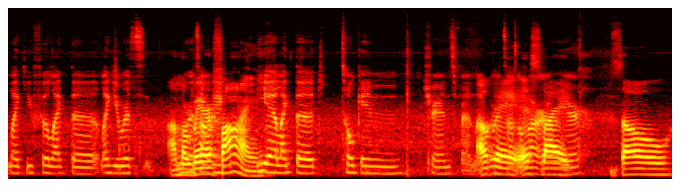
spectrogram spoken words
like you feel like the like you were. I'm a rare talking, find. Yeah, like the token trans friend. Like okay, it's like earlier. so.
